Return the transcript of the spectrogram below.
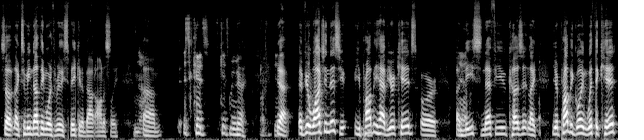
So like to me, nothing worth really speaking about, honestly. No, Um, it's kids kids movie. Yeah. Yeah, if you're watching this, you you probably have your kids or a Yeah. niece, nephew, cousin. Like you're probably going with the kid,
